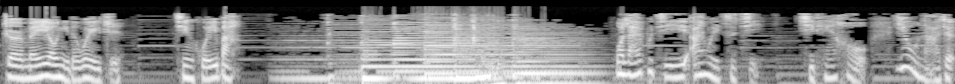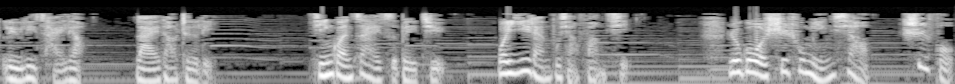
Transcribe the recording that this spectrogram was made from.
这儿没有你的位置，请回吧。”我来不及安慰自己，几天后又拿着履历材料来到这里。尽管再次被拒，我依然不想放弃。如果我师出名校，是否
